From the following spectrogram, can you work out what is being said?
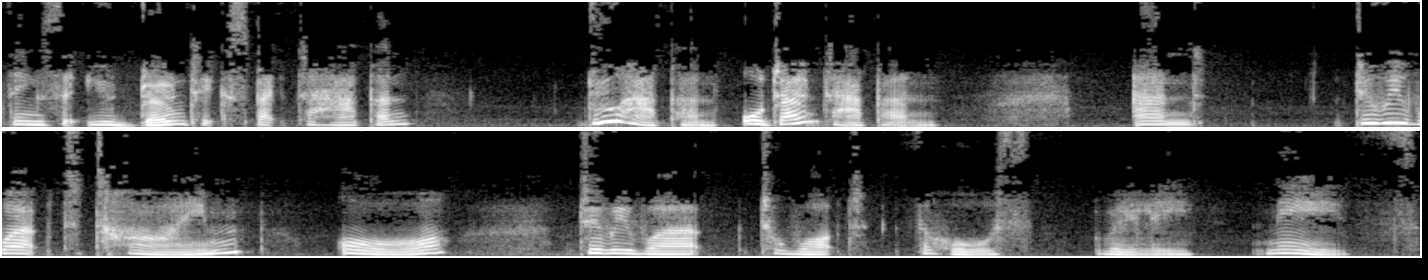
things that you don't expect to happen, do happen or don't happen. And do we work to time or do we work to what the horse really needs?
